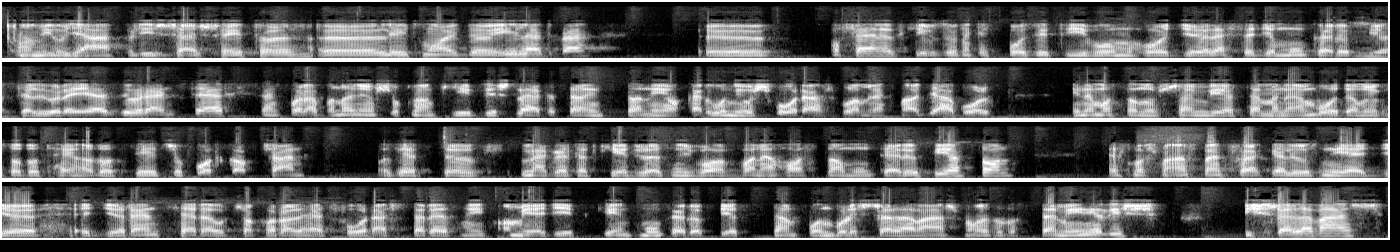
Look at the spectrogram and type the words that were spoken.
ami ugye április 1 lép majd életbe. A felnőtt képzőknek egy pozitívum, hogy lesz egy a munkaerőpiac előrejelző rendszer, hiszen korábban nagyon sok olyan képzést lehetett elindítani, akár uniós forrásból, aminek nagyjából én nem azt mondom, semmi értelme nem volt, de mondjuk az adott helyen adott célcsoport kapcsán azért meg lehetett kérdezni, hogy van- van-e haszna a munkaerőpiacon. Ezt most már meg kell előzni egy, egy rendszerre, hogy csak arra lehet forrás szerezni, ami egyébként munkaerőpiaci szempontból is releváns, meg az adott személynél is, is releváns.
